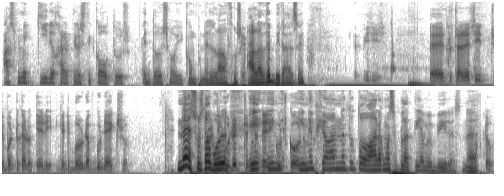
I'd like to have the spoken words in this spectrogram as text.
ας πούμε κύριο χαρακτηριστικό τους εντός εισαγωγικών που είναι λάθος, αλλά δεν πειράζει. Επίσης, ε, τους αρέσει πιο πολύ το καλοκαίρι γιατί μπορούν να βγουν έξω. Ναι, σωστά. Μπορεί, Προτιμούνται τους ε, εξωτερικούς είναι, χώρους. είναι πιο άνετο το άραγμα σε πλατεία με μπύρες. Ναι. Αυτό.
